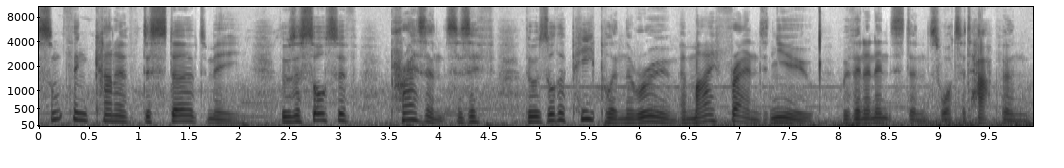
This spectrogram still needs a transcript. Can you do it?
something kind of disturbed me. There was a sort of presence as if there was other people in the room and my friend knew within an instant what had happened.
